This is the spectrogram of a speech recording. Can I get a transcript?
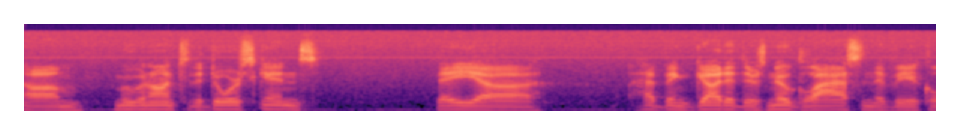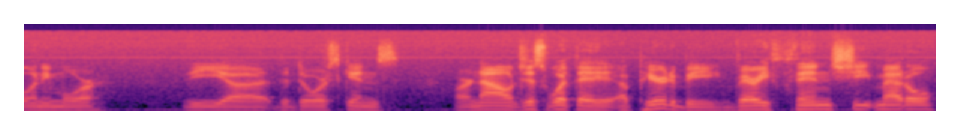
Um, moving on to the door skins, they uh, have been gutted. There's no glass in the vehicle anymore. The uh, the door skins are now just what they appear to be. Very thin sheet metal.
